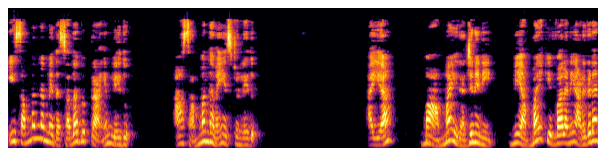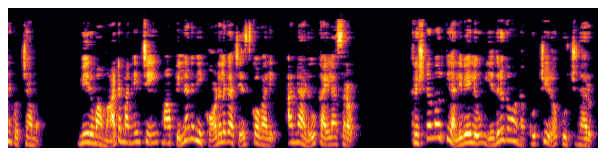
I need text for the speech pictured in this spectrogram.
ఈ సంబంధం మీద సదాభిప్రాయం లేదు. ఆ సంబంధమే ఇష్టం లేదు. అయ్యా మా అమ్మాయి రజనిని మీ అబ్బాయికి ఇవ్వాలని అడగడానికి వచ్చాము. మీరు మా మాట మన్నించి మా పిల్లని మీ కోడలుగా చేసుకోవాలి అన్నాడు కైలాసరావు. కృష్ణమూర్తి అలివేలు ఎదురుగా ఉన్న కుర్చీలో కూర్చున్నారు.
